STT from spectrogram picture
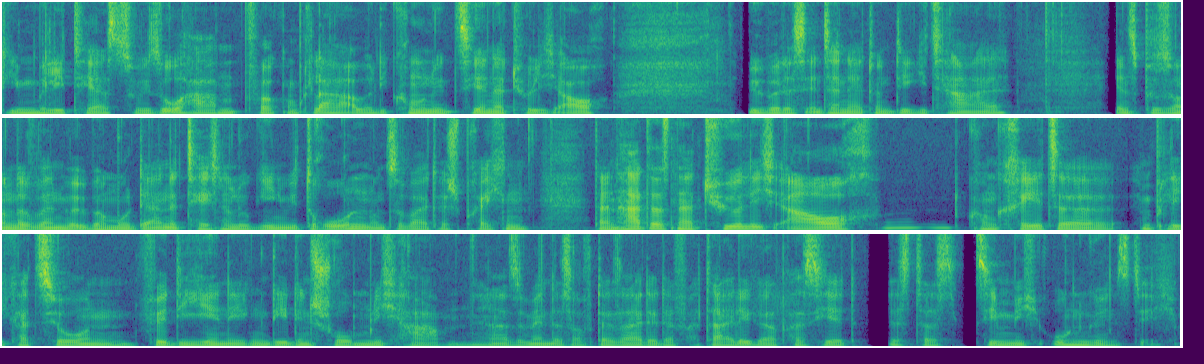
die Militärs sowieso haben, vollkommen klar, aber die kommunizieren natürlich auch über das Internet und digital, insbesondere wenn wir über moderne Technologien wie Drohnen und so weiter sprechen, dann hat das natürlich auch konkrete Implikationen für diejenigen, die den Strom nicht haben. Also wenn das auf der Seite der Verteidiger passiert, ist das ziemlich ungünstig.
